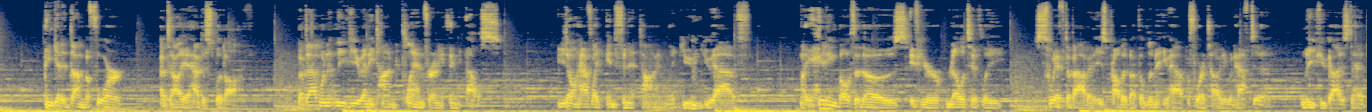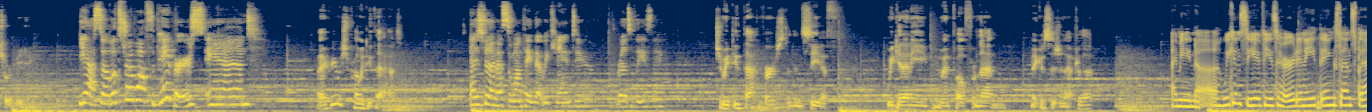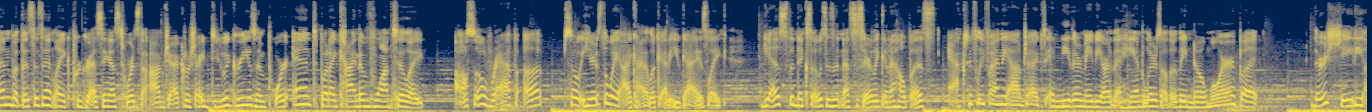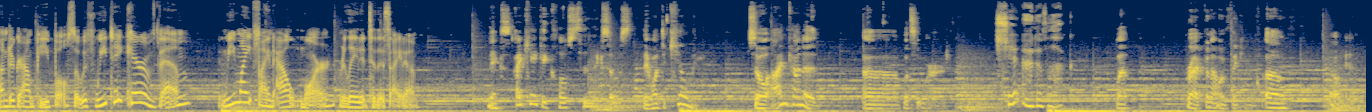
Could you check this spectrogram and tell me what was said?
and get it done before Atalia had to split off. But that wouldn't leave you any time to plan for anything else. You don't have like infinite time. Like you, hmm. you have like hitting both of those if you're relatively swift about it is probably about the limit you have before Atalia would have to leave you guys to head to a meeting. Yeah, so let's drop off the papers, and I agree we should probably do that. I just feel like that's the one thing that we can do relatively easily. Should we do that first and then see if we get any new info from that and make a decision after that? I mean, uh, we can see if he's heard anything since then, but this isn't like progressing us towards the object, which I do agree is important, but I kind of want to like also wrap up. So here's the way I kind of look at it, you guys. Like, yes, the Nixos isn't necessarily going to help us actively find the object, and neither maybe are the handlers, although they know more, but they're shady underground people. So if we take care of them, we might find out more related to this item. Nix, I can't get close to the Nixos. They want to kill me. So I'm kind of, uh, what's the word? Shit out of luck. Well, right, but now I'm thinking, um, oh man.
